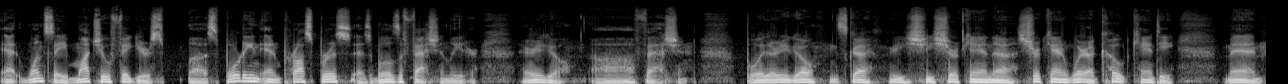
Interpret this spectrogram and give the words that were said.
at once a macho figure uh, sporting and prosperous, as well as a fashion leader. There you go. Ah, fashion. Boy, there you go. This guy, he, he sure can, uh, sure can wear a coat, can't he? Man,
